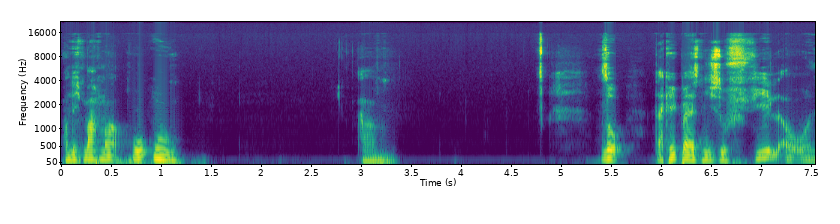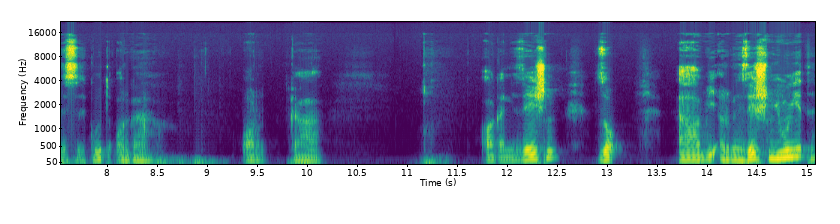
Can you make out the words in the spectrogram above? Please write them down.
Und ich mache mal OU. Ähm, so, da kriegt man jetzt nicht so viel. Oh, das ist gut. Orga, Orga, Organization. So, äh, wie Organization Unit.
